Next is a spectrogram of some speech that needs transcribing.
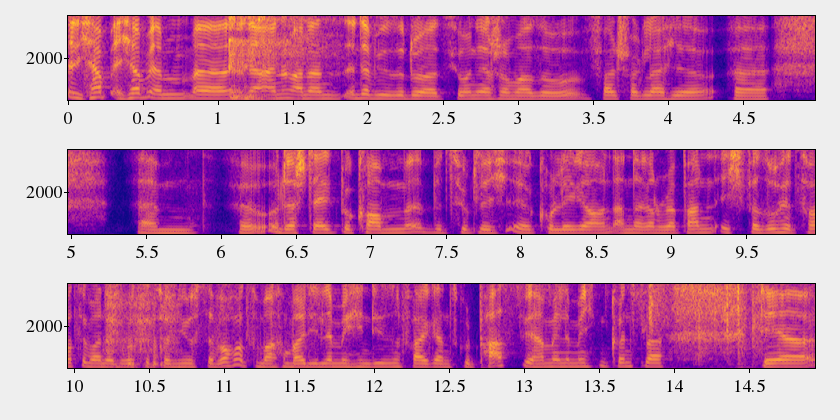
ich habe ich hab in, äh, in der einen oder anderen Interviewsituation ja schon mal so Falschvergleiche äh, ähm, äh, unterstellt bekommen bezüglich äh, Kollega und anderen Rappern. Ich versuche jetzt trotzdem mal eine Brücke zur News der Woche zu machen, weil die nämlich in diesem Fall ganz gut passt. Wir haben ja nämlich einen Künstler, der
